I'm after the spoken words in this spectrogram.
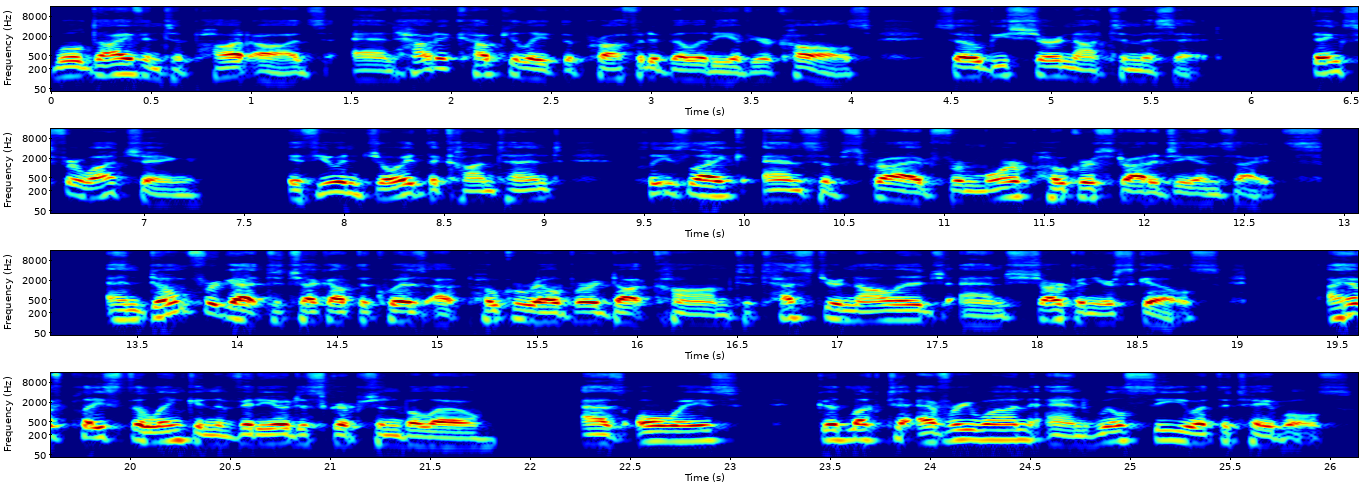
we'll dive into pot odds and how to calculate the profitability of your calls, so be sure not to miss it. Thanks for watching. If you enjoyed the content, please like and subscribe for more poker strategy insights. And don't forget to check out the quiz at pokerrailbird.com to test your knowledge and sharpen your skills. I have placed the link in the video description below. As always, good luck to everyone and we'll see you at the tables.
